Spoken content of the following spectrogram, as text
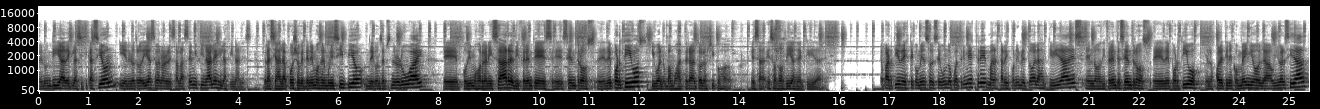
en un día de clasificación y en el otro día se van a realizar las semifinales y las finales. Gracias al apoyo que tenemos del municipio de Concepción del Uruguay, eh, pudimos organizar diferentes eh, centros eh, deportivos y bueno, vamos a esperar a todos los chicos esos dos días de actividades. A partir de este comienzo del segundo cuatrimestre van a estar disponibles todas las actividades en los diferentes centros eh, deportivos en los cuales tiene convenio la universidad,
